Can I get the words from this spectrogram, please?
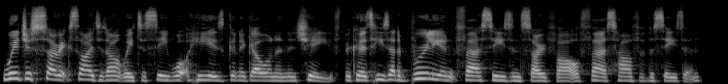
we're just so excited, aren't we, to see what he is going to go on and achieve because he's had a brilliant first season so far, or first half of the season.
